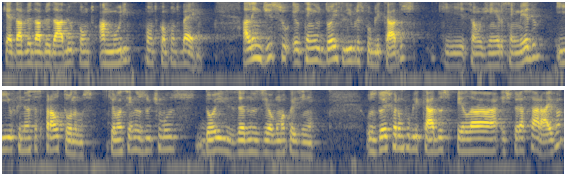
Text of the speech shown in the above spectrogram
que é www.amuri.com.br. Além disso, eu tenho dois livros publicados, que são o Dinheiro Sem Medo e o Finanças para Autônomos, que eu lancei nos últimos dois anos e alguma coisinha. Os dois foram publicados pela editora Saraiva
